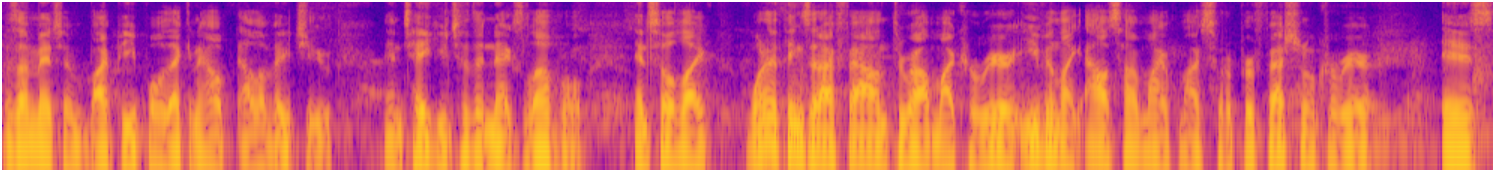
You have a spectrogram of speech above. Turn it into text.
as I mentioned, by people that can help elevate you and take you to the next level. And so, like, one of the things that I found throughout my career, even like outside my, my sort of professional career, is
